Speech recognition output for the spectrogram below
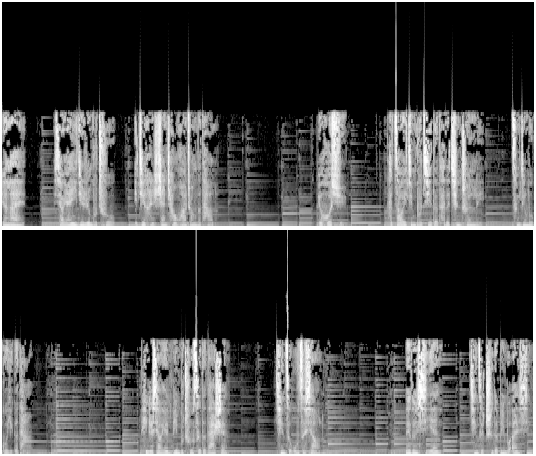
原来，小妍已经认不出已经很擅长化妆的他了，又或许。他早已经不记得他的青春里，曾经路过一个他。听着小妍并不出色的搭讪，青子兀自笑了。那顿喜宴，青子吃的并不安心。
